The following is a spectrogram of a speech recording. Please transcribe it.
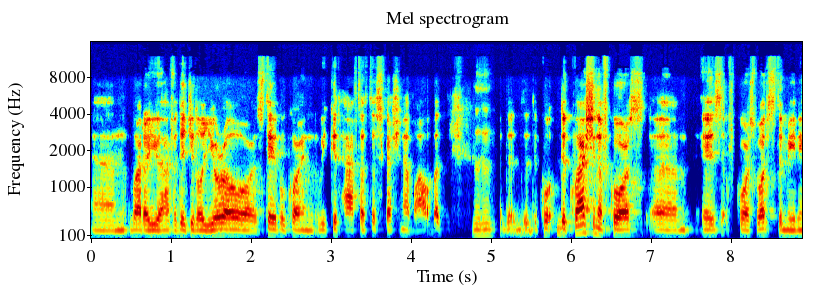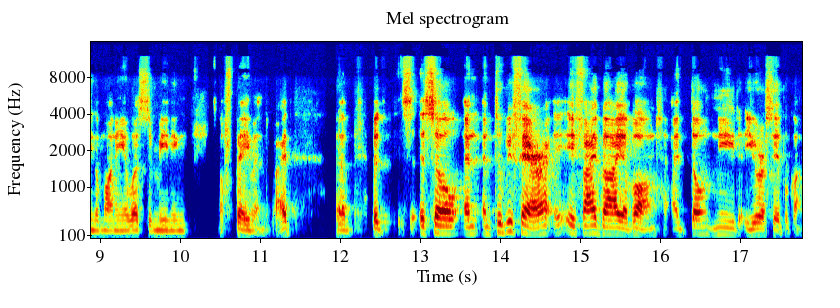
and whether you have a digital euro or a stable coin, we could have that discussion a while. But mm-hmm. the, the, the the question, of course, um, is of course what's the meaning of money and what's the meaning of payment, right? Uh, but so and and to be fair, if I buy a bond, I don't need a euro stablecoin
